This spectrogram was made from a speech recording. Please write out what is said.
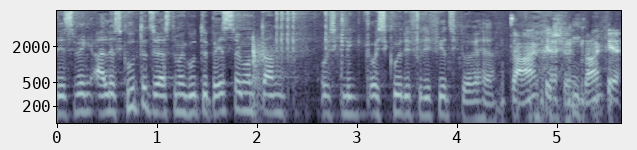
Deswegen alles Gute, zuerst einmal gute Besserung und dann alles, Glück, alles Gute für die 40 Tore her. Dankeschön, danke.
